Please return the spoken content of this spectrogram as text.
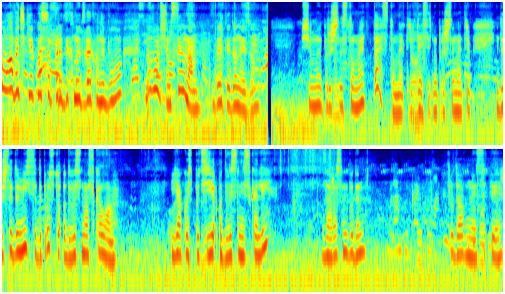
Лавочки якось, щоб передихнути зверху не було. Ну, в общем, сил нам дойти донизу. Ще ми пройшли 100 метрів, та 100 метрів, 10 ми пройшли метрів. І дійшли до місця, де просто одвисна скала. Якось по цій одвисній скалі зараз ми будемо туди вниз іти.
